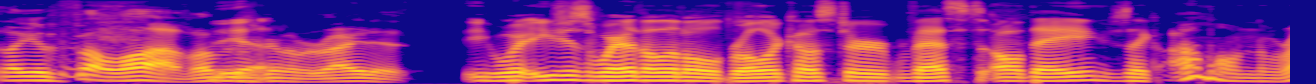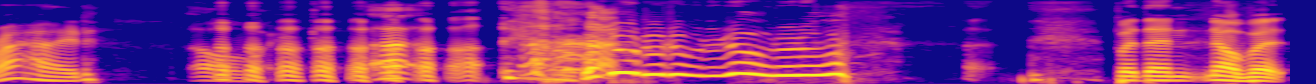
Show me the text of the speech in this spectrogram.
Like it fell off. I'm Yeah. just gonna ride it. you, wear, you just wear the little roller coaster vest all day. You're like I'm on the ride. Oh my god. but then no, but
